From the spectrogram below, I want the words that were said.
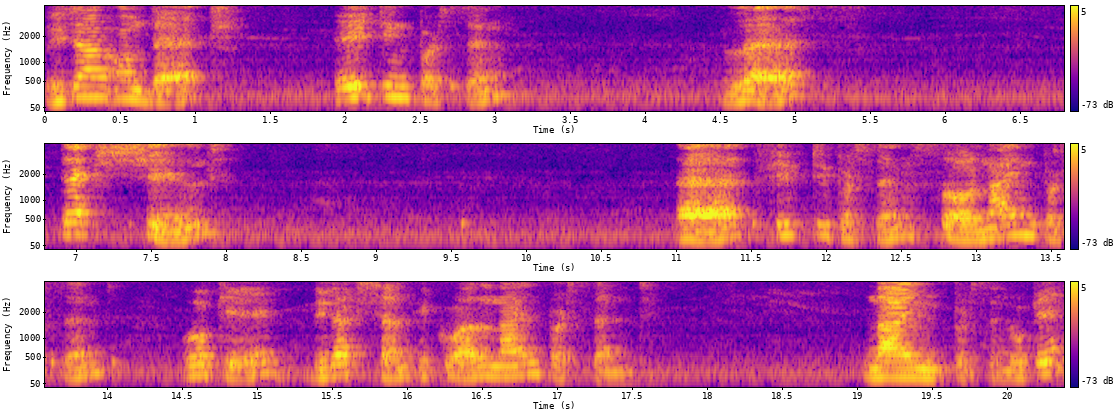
return on debt 18% less tax shield at 50% so 9% okay deduction equal 9% 9% okay?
